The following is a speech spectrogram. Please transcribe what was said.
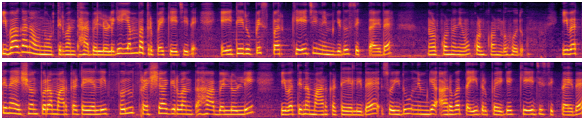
ಇವಾಗ ನಾವು ನೋಡ್ತಿರುವಂತಹ ಬೆಳ್ಳುಳ್ಳಿಗೆ ಎಂಬತ್ತು ರೂಪಾಯಿ ಕೆ ಜಿ ಇದೆ. Eighty rupees per K G ನಿಮಗಿದು ಸಿಗ್ತಾ ಇದೆ. ನೋಡಿಕೊಂಡು ನೀವು ಕೊಂಡ್ಕೊಳ್ಬಹುದು. ಇವತ್ತಿನ ಯಶವಂತಪುರ ಮಾರುಕಟ್ಟೆಯಲ್ಲಿ ಫುಲ್ ಫ್ರೆಶ್ ಆಗಿರುವಂತಹ ಬೆಳ್ಳುಳ್ಳಿ ಇವತ್ತಿನ ಮಾರುಕಟ್ಟೆಯಲ್ಲಿದೆ. ಸೊ ಇದು ನಿಮಗೆ ಅರವತ್ತೈದು ರೂಪಾಯಿಗೆ ಕೆ ಜಿ ಸಿಗ್ತಾ ಇದೆ.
